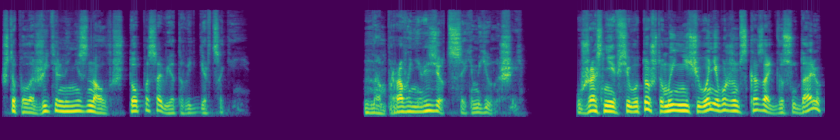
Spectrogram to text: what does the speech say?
что положительно не знал, что посоветовать герцогине. «Нам, право, не везет с этим юношей. Ужаснее всего то, что мы ничего не можем сказать государю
